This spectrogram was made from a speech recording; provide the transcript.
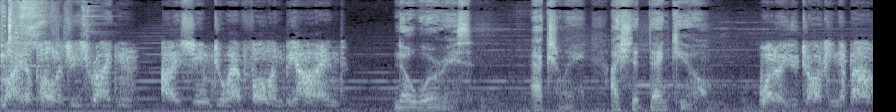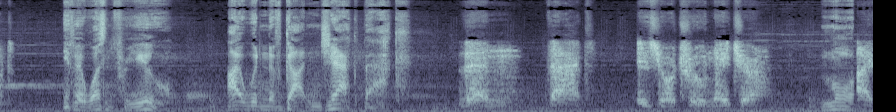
My apologies, Raiden. I seem to have fallen behind. No worries. Actually, I should thank you. What are you talking about? If it wasn't for you, I wouldn't have gotten Jack back. Then, that is your true nature. More. I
